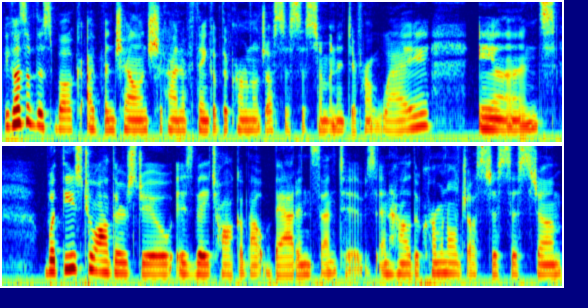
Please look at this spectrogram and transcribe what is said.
because of this book, I've been challenged to kind of think of the criminal justice system in a different way. And what these two authors do is they talk about bad incentives and how the criminal justice system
